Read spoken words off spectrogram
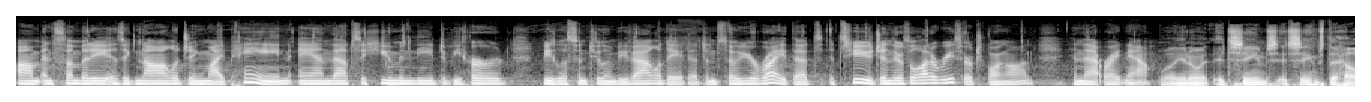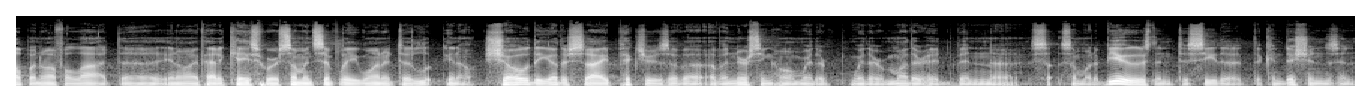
um, and somebody is acknowledging my pain and that's a human need to be heard, be listened to, and be validated. And so you're right, that's it's huge, and there's a lot of research going on in that right now. Well, you know, it, it seems it seems to help an awful lot. Uh, you know, I've had a case where someone simply wanted to, you know, show the other side pictures of a, of a nursing home where their where their mother had been uh, so, somewhat abused, and to see the the conditions and.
